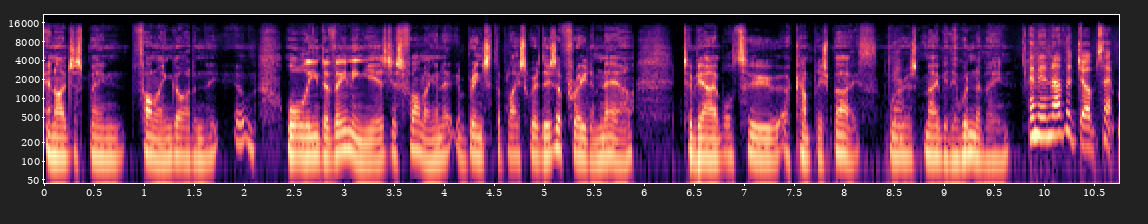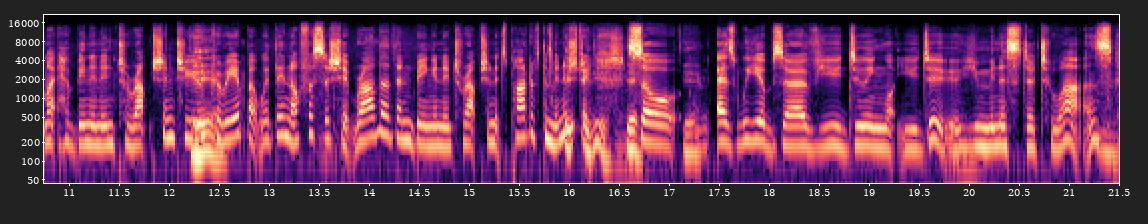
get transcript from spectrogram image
and I've just been following God in the, all the intervening years, just following, and it brings to the place where there's a freedom now to be able to accomplish both, whereas yeah. maybe there wouldn't have been. And in other jobs, that might have been an interruption to your yeah. career, but within officership, rather than being an interruption, it's part of the ministry. it, it is. Yeah. So as we observe you doing what you do, you minister to us, mm.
